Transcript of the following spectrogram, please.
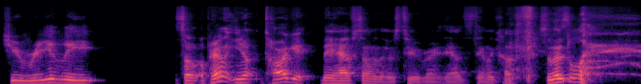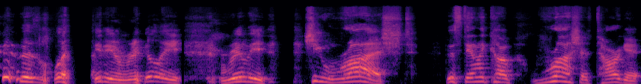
she really. So apparently, you know, Target they have some of those too, right? They have the Stanley Cup. So this this lady really, really, she rushed. The Stanley Cup rush at Target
